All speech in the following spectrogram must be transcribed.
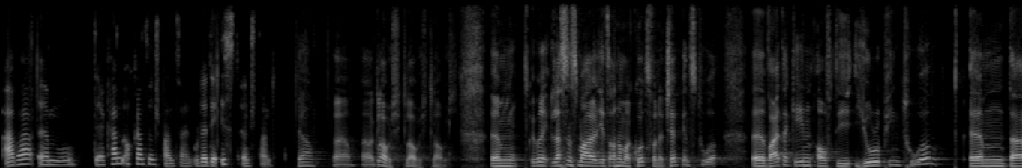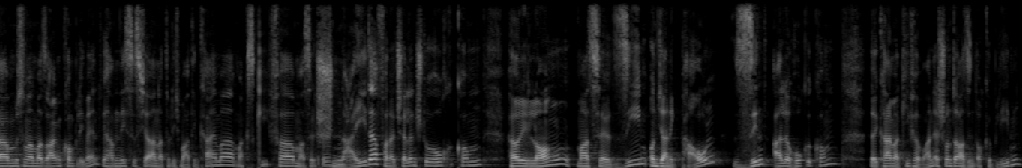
aber ähm, der kann auch ganz entspannt sein oder der ist entspannt. Ja, ja, ja glaube ich, glaube ich, glaube ich. Ähm, übrigens, lass uns mal jetzt auch noch mal kurz von der Champions Tour äh, weitergehen auf die European Tour. Ähm, da müssen wir mal sagen, Kompliment. Wir haben nächstes Jahr natürlich Martin Keimer, Max Kiefer, Marcel mhm. Schneider von der Challenge Tour hochgekommen, Hurley Long, Marcel Siem und Yannick Paul sind alle hochgekommen. Äh, Keimer Kiefer waren ja schon da, sind auch geblieben.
